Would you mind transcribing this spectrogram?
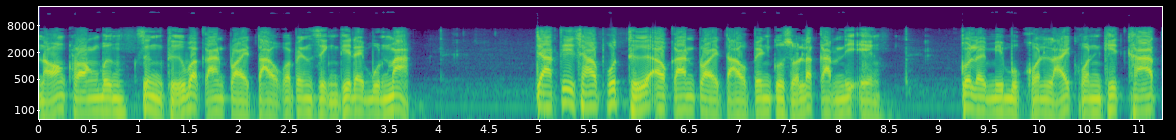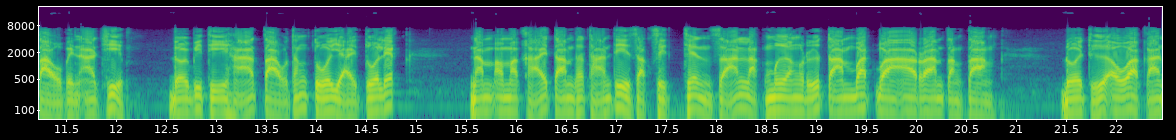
หนองคลองบึง ซึ่งถือว่าการปล่อยเต่าก็เป็นสิ่งที่ได้บุญมาก จากที่ชาวพุทธถือเอาการปล่อยเต่าเป็นกุศลกรรมนี้เอง ก็เลยมีบุคคลหลายคนคิดค้าเต่าเป็นอาชีพ โดยวิธีหาเต่าทั้งตัวใหญ่ตัวเล็กนำเอามาขายตามสถานที่ศักดิ์สิทธิ์เช่นศาลหลักเมืองหรือตามวัดวาอารามต่างๆ โดยถือเอาว่าการ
